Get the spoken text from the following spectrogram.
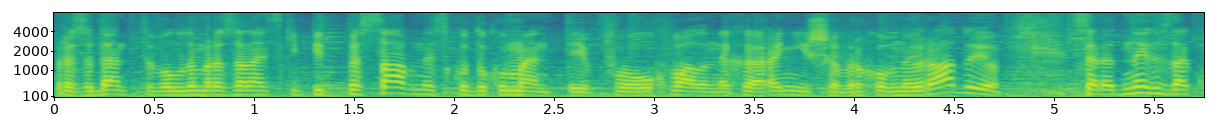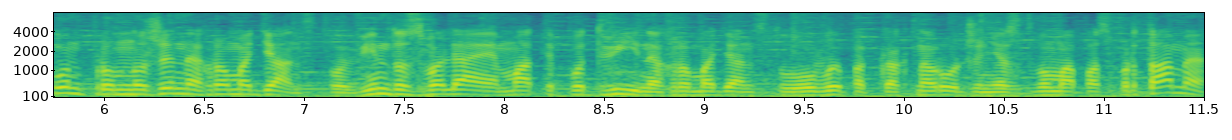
президент Володимир Зеленський підписав низку документів, ухвалених раніше Верховною Радою. Серед них закон про множинне громадянство. Він дозволяє мати подвійне громадянство у випадках народження з двома паспортами,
